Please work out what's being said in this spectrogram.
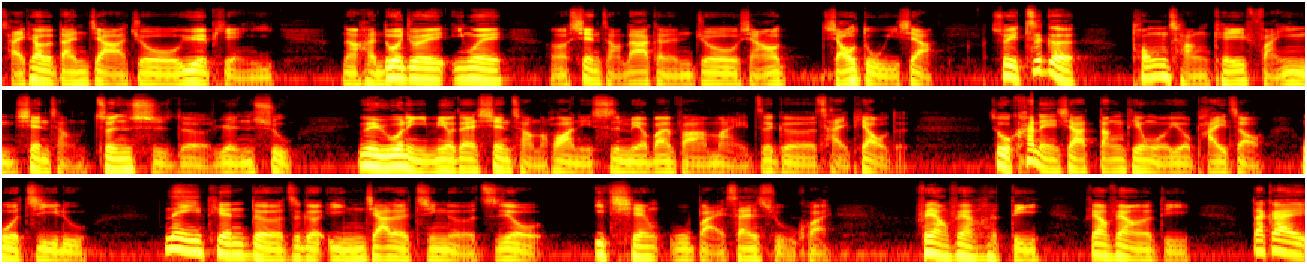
彩票的单价就越便宜，那很多人就会因为呃现场大家可能就想要小赌一下，所以这个通常可以反映现场真实的人数，因为如果你没有在现场的话，你是没有办法买这个彩票的。所以我看了一下，当天我有拍照，我记录那一天的这个赢家的金额只有一千五百三十五块，非常非常的低，非常非常的低。大概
